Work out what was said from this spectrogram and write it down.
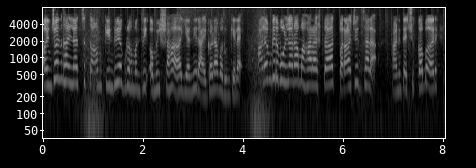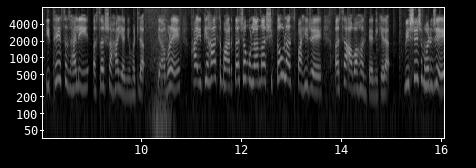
अंजन घालण्याचं काम केंद्रीय गृहमंत्री अमित शहा यांनी रायगडावरून केलंय. आलमगीर बोलणारा महाराष्ट्रात पराजित झाला आणि त्याची कबर इथेच झाली असं शहा यांनी म्हटलं. त्यामुळे हा इतिहास भारताच्या मुलांना शिकवलाच पाहिजे असं आवाहन त्यांनी केलं. विशेष म्हणजे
